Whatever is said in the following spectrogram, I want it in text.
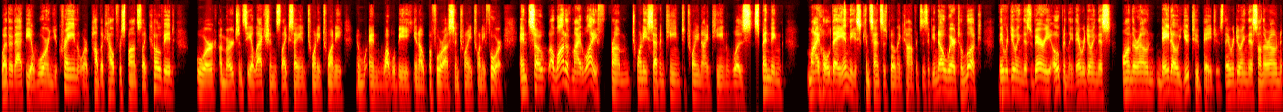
whether that be a war in Ukraine or public health response like COVID or emergency elections like say in 2020 and, and what will be you know before us in 2024 and so a lot of my life from 2017 to 2019 was spending my whole day in these consensus building conferences. If you know where to look they were doing this very openly. They were doing this on their own NATO YouTube pages. They were doing this on their own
